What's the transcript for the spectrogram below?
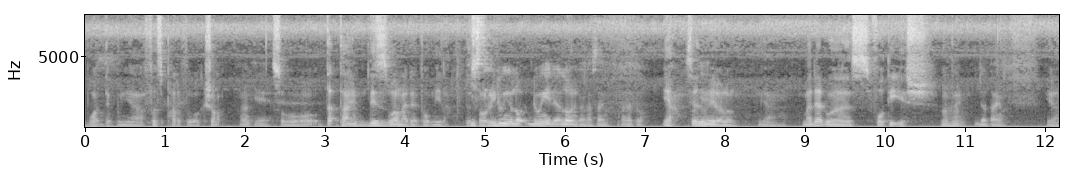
buat dia punya first part of the workshop. Okay. So that time, this is what my dad told me lah. The He's story. doing, alo- doing it alone kan last time? Masa tu? yeah, still doing it alone. Yeah, my dad was 40-ish. that time. That time. Yeah.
